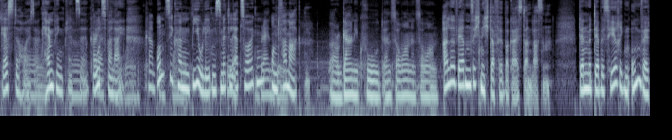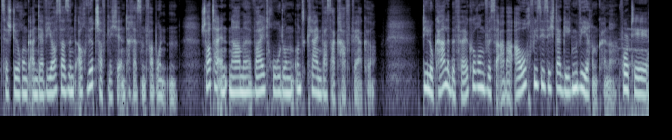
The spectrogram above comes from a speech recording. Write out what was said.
Gästehäuser, Campingplätze, Bootsverleih. Und sie können Bio-Lebensmittel erzeugen und vermarkten. Alle werden sich nicht dafür begeistern lassen. Denn mit der bisherigen Umweltzerstörung an der Vjosa sind auch wirtschaftliche Interessen verbunden. Schotterentnahme, Waldrodung und Kleinwasserkraftwerke. Die lokale Bevölkerung wisse aber auch, wie sie sich dagegen wehren könne. 40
